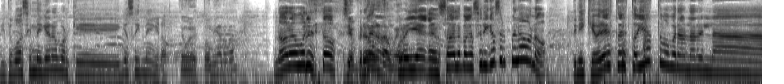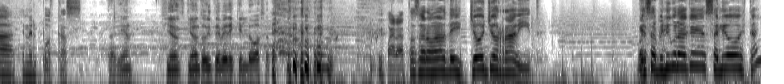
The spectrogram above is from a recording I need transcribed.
Y te puedo decir negrero porque yo soy negro. ¿Te molestó mierda? No, no me molestó. Sí, es pero la uno llega cansado de las vacaciones y ¿qué hace el pelado o no? Tenéis que ver esto, esto y esto para poder hablar en la en el podcast. Está bien. Si no, si no te viste ver, ¿quién lo va a hacer? Bueno, entonces vamos a hablar de Jojo Rabbit. Bueno. ¿Esa película que salió este año,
